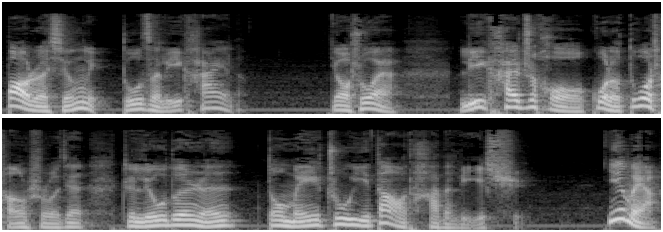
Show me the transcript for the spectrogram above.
抱着行李独自离开了。要说呀。离开之后，过了多长时间，这刘敦仁都没注意到他的离去，因为啊，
